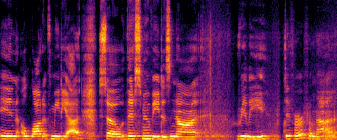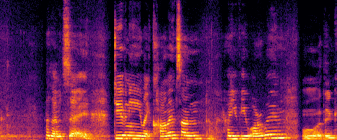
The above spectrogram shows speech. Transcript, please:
in a lot of media. So this movie does not really differ from that, as I would say. Do you have any like comments on how you view Arwen? Well, I think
